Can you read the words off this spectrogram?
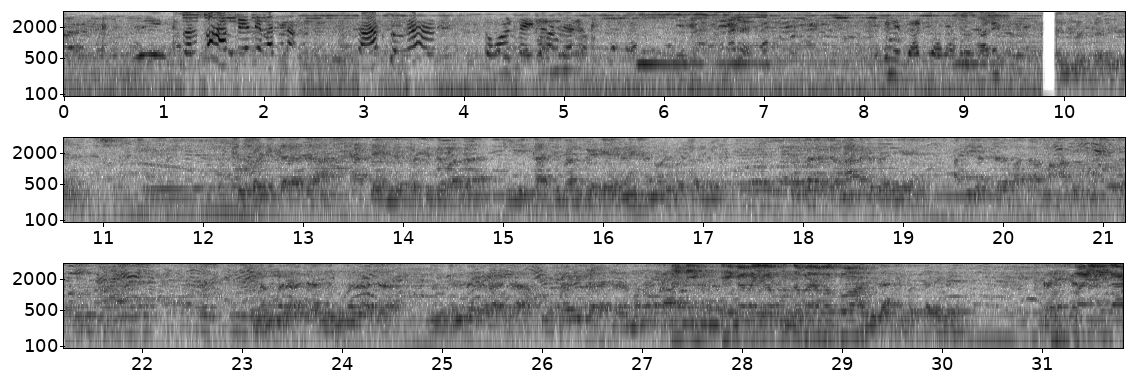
ಮತ್ತ ಸಾಕು ಸುಮ್ಮನೆ ತಗೊಂಡೆ ಇದು ಹುಬ್ಬಳ್ಳಿ ಕರಾಜ ಖ್ಯಾತೆಯಿಂದ ಪ್ರಸಿದ್ಧವಾದ ಈ ದಾಜಿಬಾನ್ಪೇಟೆಯ ಗಣೇಶ ನೋಡಿ ಬರ್ತಾ ಇದ್ದೀವಿ ಉತ್ತರ ಕರ್ನಾಟಕದಲ್ಲಿಯೇ ಅತಿ ಎತ್ತರವಾದ ಮಹಾವಿಘ್ನೇಶ್ವರ ನಮ್ಮ ರಾಜ ನಿಮ್ಮ ರಾಜ ನಮ್ಮೆಲ್ಲರ ರಾಜ ಹುಬ್ಬಳ್ಳಿ ಕರಾಜರ ಬನ್ನಿ, ಈಗ ಮುಂದೆ ಬರಬೇಕು. ಅಲ್ಲಿದ್ದಾನೆ ಗಣೇಶ ಹುಬ್ಬಳ್ಳಿಗ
